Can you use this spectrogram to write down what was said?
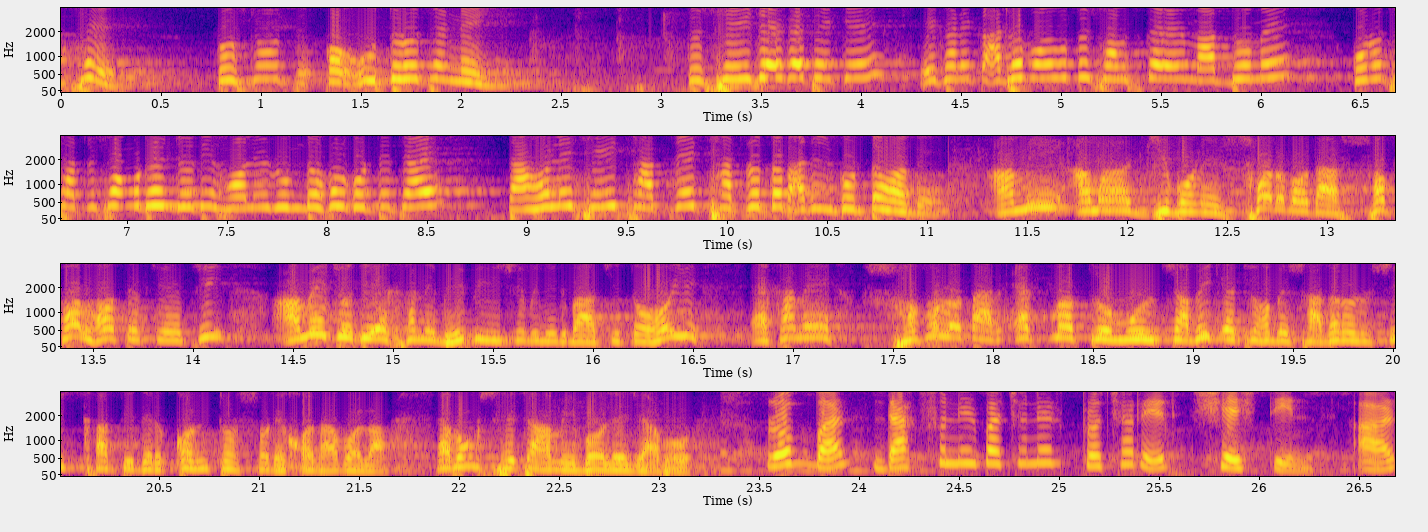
আছে? প্রশ্ন উত্তর হচ্ছে নেই। তো সেই জায়গা থেকে এখানে কাঠামোগত সংস্কারের মাধ্যমে কোনো ছাত্র সংগঠন যদি হলের রুম দখল করতে চায় তাহলে সেই ছাত্রের ছাত্রত্ব বাতিল করতে হবে। আমি আমার জীবনে সর্বদা সফল হতে চেয়েছি। আমি যদি এখানে ভিপি হিসেবে নির্বাচিত হই এখানে সফলতার একমাত্র মূল চাবিকাঠি হবে সাধারণ শিক্ষার্থীদের কণ্ঠস্বরে কথা বলা এবং সেটা আমি বলে যাব। রোববার ডাকসু নির্বাচনের প্রচারের শেষ দিন আর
